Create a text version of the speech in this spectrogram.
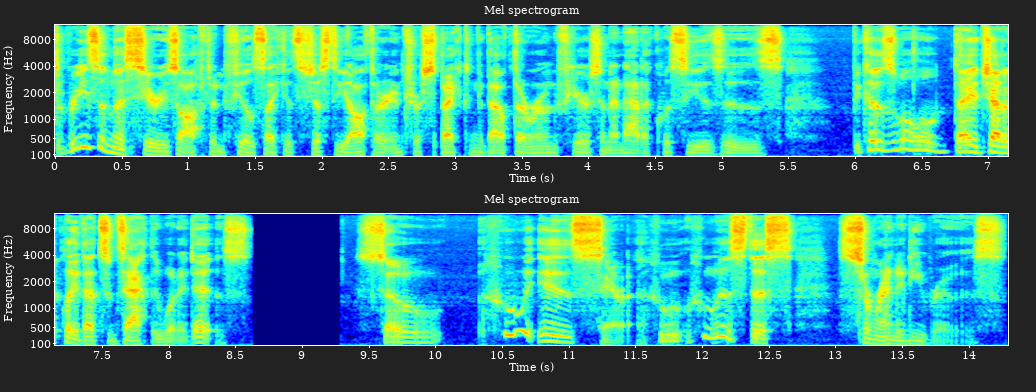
The reason this series often feels like it's just the author introspecting about their own fears and inadequacies is because, well, diegetically, that's exactly what it is. So, who is Sarah? Who, who is this Serenity Rose?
